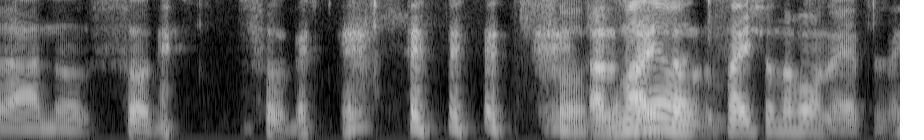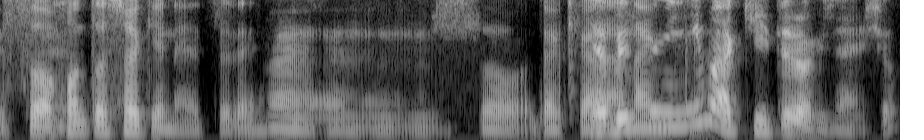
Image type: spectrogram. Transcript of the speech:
んあのそうねそうね。そうそう。最初の最初の方のやつね。そう本当初期のやつね。うんうんうんうん。そうだかいやらなんか。別に今は聞いてるわけじゃないでしょ？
